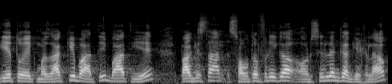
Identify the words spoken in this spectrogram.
ये तो एक मज़ाक की बात थी बात ये पाकिस्तान साउथ अफ्रीका और श्रीलंका के खिलाफ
